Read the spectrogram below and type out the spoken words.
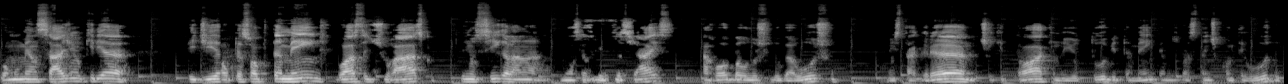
como mensagem, eu queria pedir ao pessoal que também gosta de churrasco que nos siga lá nas nossas redes sociais, arroba o Luxo do Gaúcho, no Instagram, no TikTok, no YouTube também, temos bastante conteúdo.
